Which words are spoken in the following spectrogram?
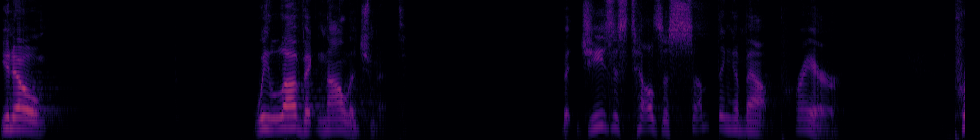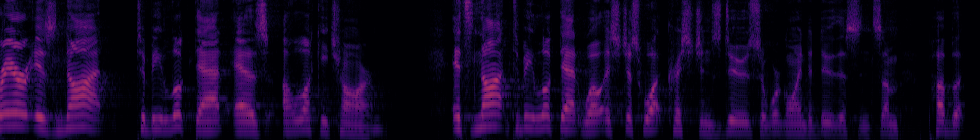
You know, we love acknowledgement. But Jesus tells us something about prayer. Prayer is not to be looked at as a lucky charm. It's not to be looked at, well, it's just what Christians do, so we're going to do this in some public,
